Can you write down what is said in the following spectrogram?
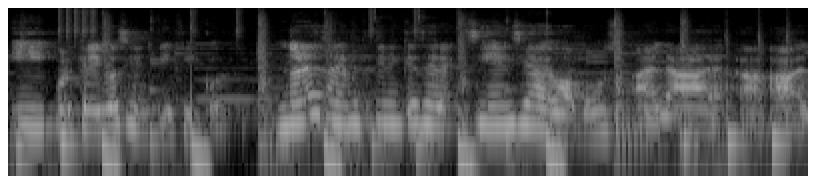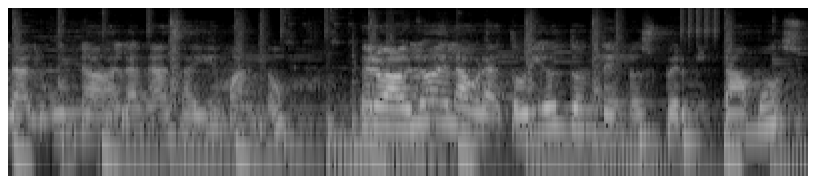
¿Y por qué digo científicos? No necesariamente tienen que ser ciencia de vamos a la, a, la luna, a la NASA y demás, ¿no? Pero hablo de laboratorios donde nos permitamos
